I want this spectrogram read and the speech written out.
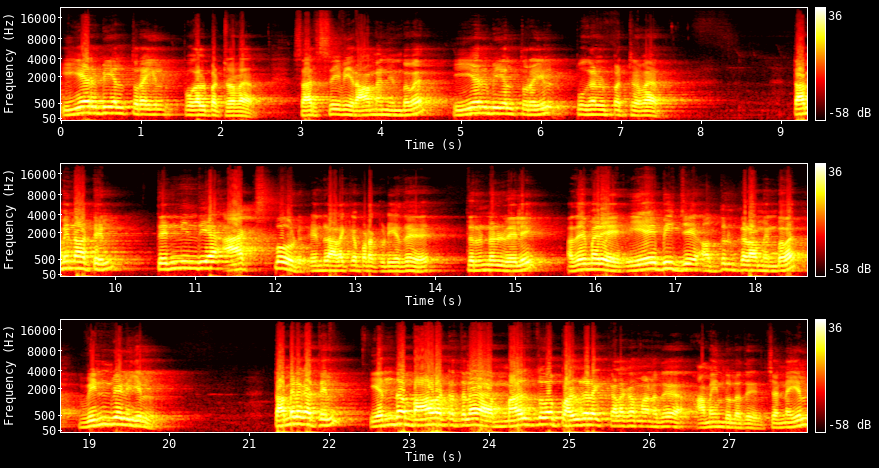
இயற்பியல் துறையில் புகழ்பெற்றவர். சர் சி வி ராமன் என்பவர் இயற்பியல் துறையில் புகழ்பெற்றவர். தமிழ்நாட்டில் தென்னிந்திய ஆக்ஸ்போர்டு என்று அழைக்கப்படக்கூடியது திருநெல்வேலி. அதே மாதிரி ஏபிஜே அப்துல் கலாம் என்பவர் விண்வெளியில் தமிழகத்தில் எந்த மாவட்டத்தில் மருத்துவ பல்கலைக்கழகமானது அமைந்துள்ளது? சென்னையில்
